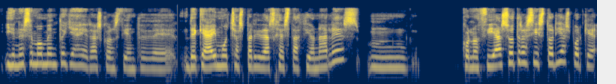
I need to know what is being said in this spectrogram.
Y en ese momento ya eras consciente de, que hay muchas pérdidas gestacionales. Mm, ¿Conocías otras historias? Porque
